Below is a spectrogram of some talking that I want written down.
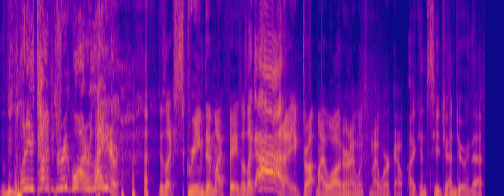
There'll be plenty of time to drink water later. was like screamed in my face. I was like, ah! And I dropped my water and I went to my workout. I can see Jen doing that.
